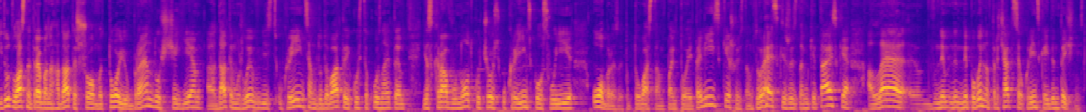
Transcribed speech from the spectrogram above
І тут, власне, треба нагадати, що метою бренду ще є е, дати можливість українцям додавати якусь таку, знаєте, яскраву нотку чогось українського свої образи. Тобто у вас там пальто італійське, щось там турецьке, щось там китайське, але е, не, не, не повинна втрачатися українська ідентичність.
